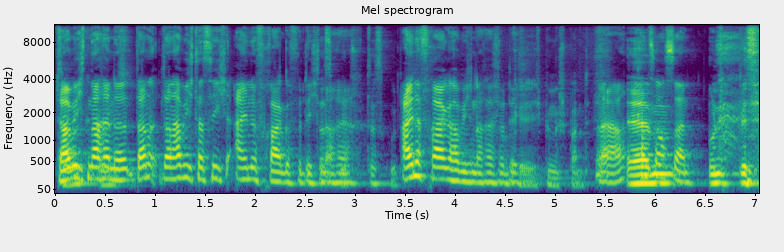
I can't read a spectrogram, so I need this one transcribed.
Da habe ich nachher eine, dann, dann habe ich tatsächlich eine Frage für dich nachher. gut, das ist gut. Eine Frage habe ich nachher für dich. Okay, ich bin gespannt. Ja, kann's auch sein. Und bis,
